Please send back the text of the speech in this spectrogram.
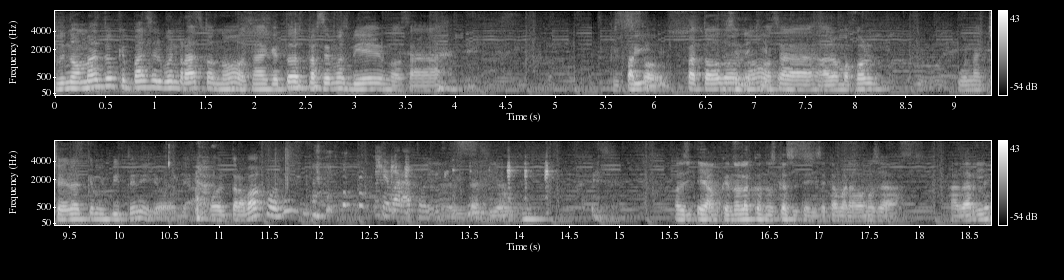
Pues nomás lo que pase el buen rato, ¿no? O sea, que todos pasemos bien, o sea... Pues Pa' sí, todo. Pa' todo, Es en ¿no? equipo. O sea, a lo mejor unas chelas que me inviten y yo ya hago el trabajo, ¿no? Qué barato es. Aunque no la conozcas y te dice cámara, vamos a, a darle,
